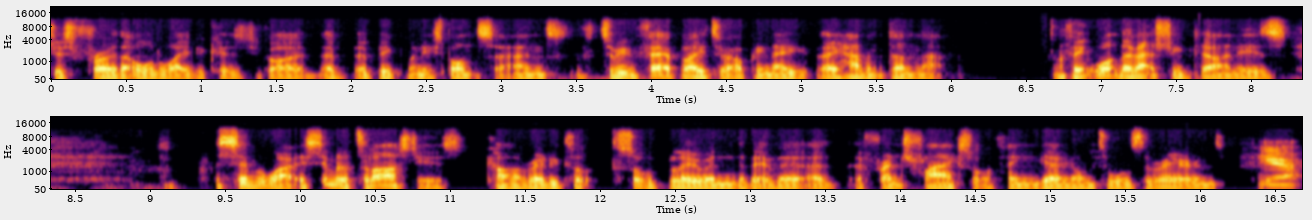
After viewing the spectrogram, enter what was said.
just throw that all away because you've got a, a, big money sponsor. And to be fair play to Alpine, they they haven't done that. I think what they've actually done is similar. Well, it's similar to last year's car, really, sort of blue and a bit of a, a, French flag sort of thing going on towards the rear. And yeah,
